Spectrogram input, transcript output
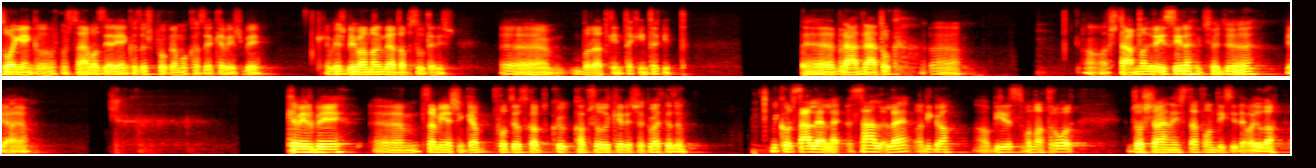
Szóval igen, most, most azért ilyen közös programok azért kevésbé, kevésbé vannak, de hát abszolút én is barátként tekintek itt rád rátok a stáb nagy részére, úgyhogy uh, ja, ja. Kevésbé személyes inkább focihoz kapcsolódó kérdés a következő. Mikor száll le, száll le a liga a Bills vonatról, Josh Allen és Stephon Dix ide vagy oda?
